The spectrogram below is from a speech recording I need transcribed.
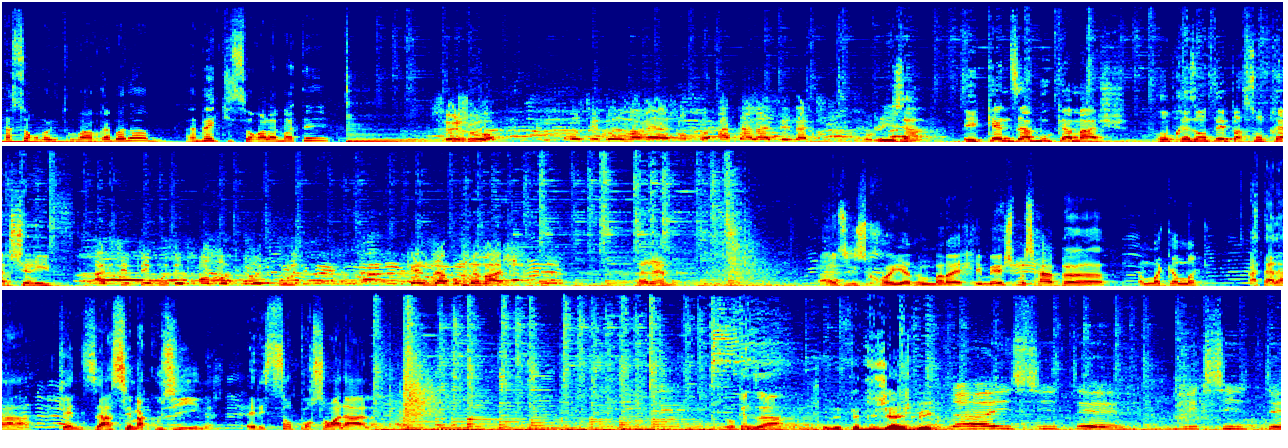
Ta soeur, on va lui trouver un vrai bonhomme, un mec qui saura la mater. Ce jour, nous procédons au mariage entre Atala Zenati Lisa et Kenza Boukamash, représenté par son frère shérif. Acceptez-vous de prendre pour épouse Kenza Boukamash? Madame, عزيز خويا هذا المراه يا اخي ماهيش مصحاب الله قال لك Atala, Kenza, c'est ma cousine. Elle est 100% halal. Bonjour Kenza. Elle fait du GHB. Laïcité, mixité.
